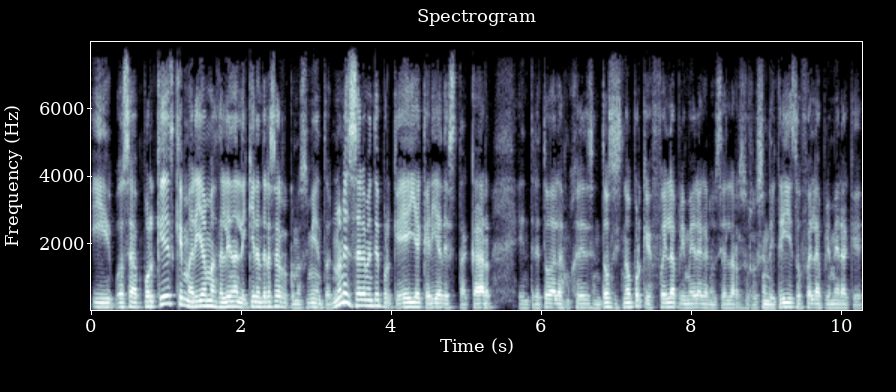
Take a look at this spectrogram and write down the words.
Y, o sea, ¿por qué es que María Magdalena le quiere dar ese reconocimiento? No necesariamente porque ella quería destacar entre todas las mujeres entonces, sino porque fue la primera que anunció la resurrección de Cristo, fue la primera que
